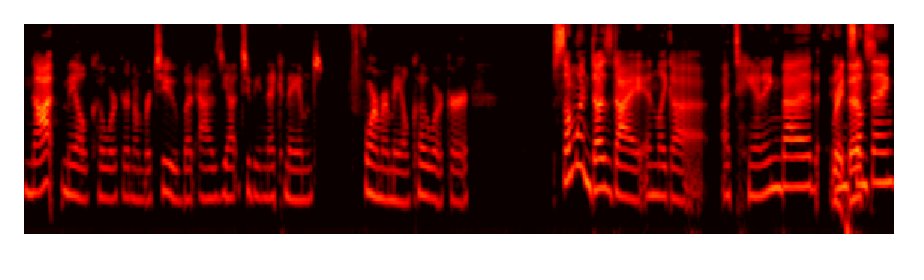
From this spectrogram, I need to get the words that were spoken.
not male coworker number two, but as yet to be nicknamed former male coworker. Someone does die in like a a tanning bed Right, in something.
